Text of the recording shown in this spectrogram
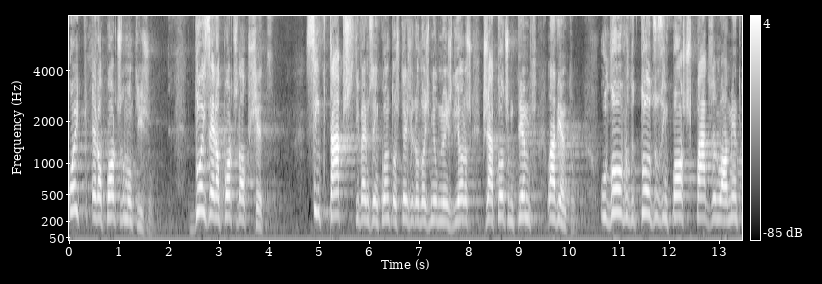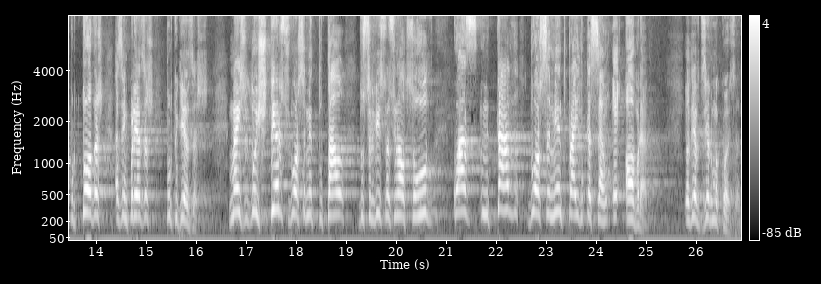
oito aeroportos do Montijo, dois aeroportos de Alcochete, cinco TAPs, se tivermos em conta os 3,2 mil milhões de euros que já todos metemos lá dentro. O dobro de todos os impostos pagos anualmente por todas as empresas portuguesas. Mais de dois terços do orçamento total do Serviço Nacional de Saúde, quase metade do orçamento para a educação. É obra. Eu devo dizer uma coisa:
